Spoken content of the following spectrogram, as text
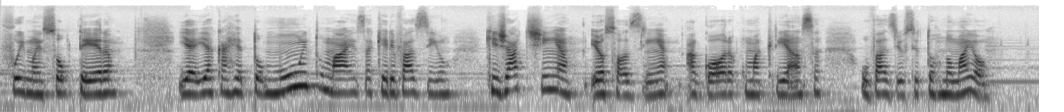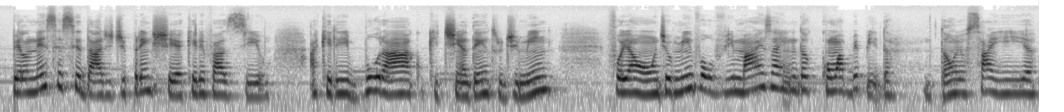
fui mãe solteira e aí acarretou muito mais aquele vazio que já tinha eu sozinha, agora com uma criança, o vazio se tornou maior pela necessidade de preencher aquele vazio, aquele buraco que tinha dentro de mim, foi aonde eu me envolvi mais ainda com a bebida. Então eu saía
